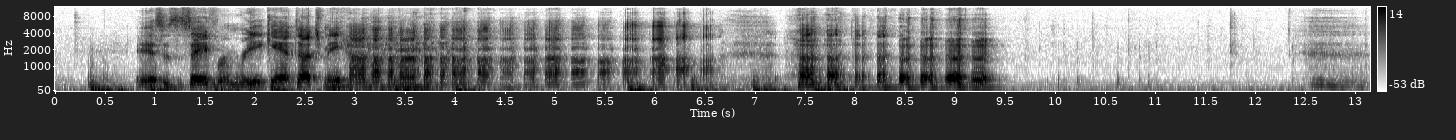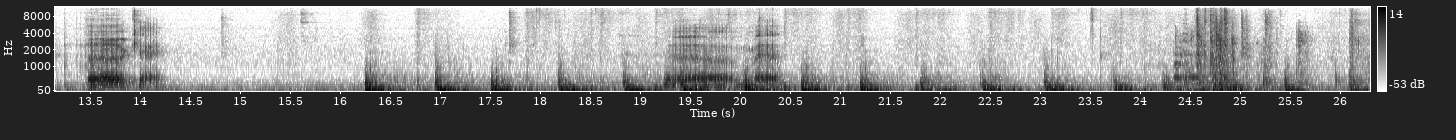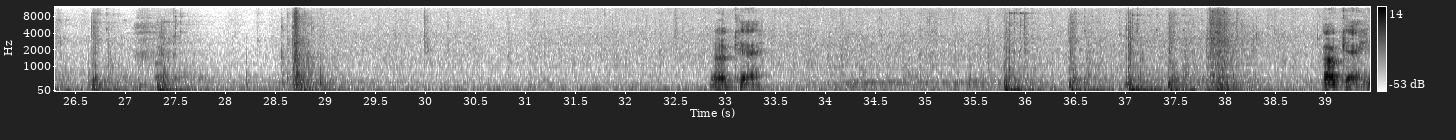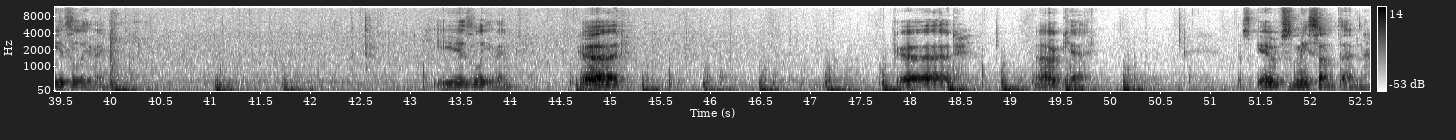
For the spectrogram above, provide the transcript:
This is the safe room where he can't touch me. Ha ha ha ha ha ha ha ha ha ha Okay. Okay. Okay, he's leaving. He is leaving. Good. Good. Okay. This gives me something.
